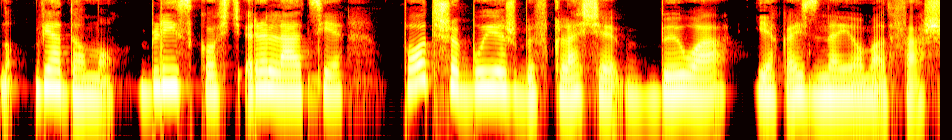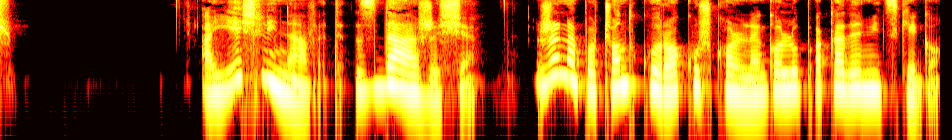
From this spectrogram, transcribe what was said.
No, wiadomo, bliskość, relacje potrzebujesz, by w klasie była jakaś znajoma twarz. A jeśli nawet zdarzy się, że na początku roku szkolnego lub akademickiego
